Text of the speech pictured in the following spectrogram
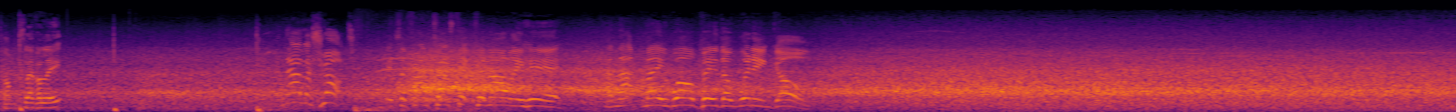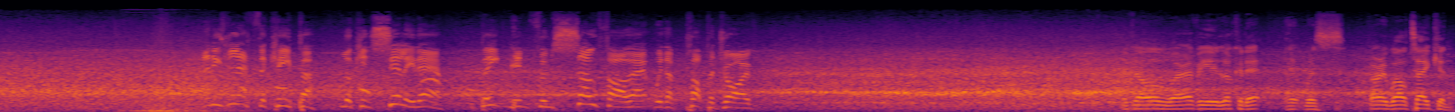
Tom Cleverley. Now the shot! It's a fantastic finale here, and that may well be the winning goal. And he's left the keeper looking silly there, beating him from so far out with a proper drive. The goal, wherever you look at it, it was very well taken.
